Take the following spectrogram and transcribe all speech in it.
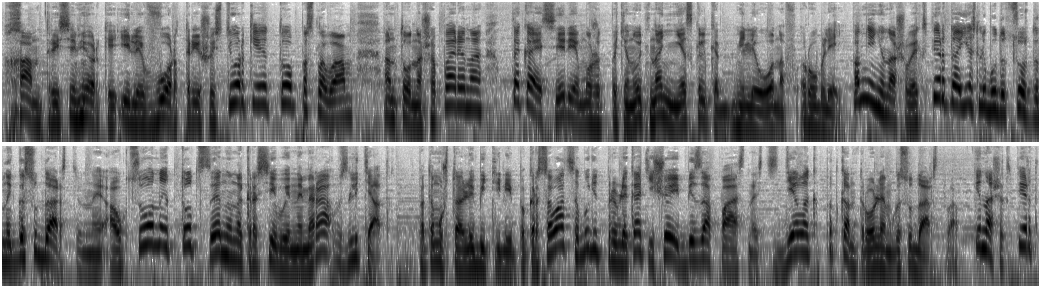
«хам» три семерки или «вор» три шестерки, то, по словам Антона Шапарина, такая серия может потянуть на несколько миллионов рублей. По мнению нашего эксперта, если будут созданы государственные аукционы, то цены на красивые номера взлетят потому что любителей покрасоваться будет привлекать еще и безопасность сделок под контролем государства. И наш эксперт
